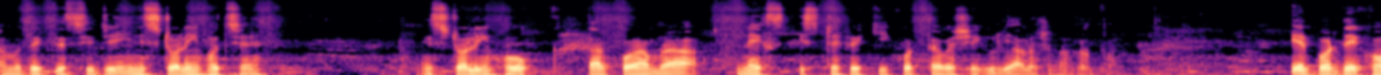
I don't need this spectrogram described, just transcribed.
আমরা দেখতেছি যে ইনস্টলিং হচ্ছে। ইনস্টলিং হোক, তারপর আমরা নেক্সট স্টেপে কি করতে হবে সেগুলি আলোচনা করব। এরপর দেখো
